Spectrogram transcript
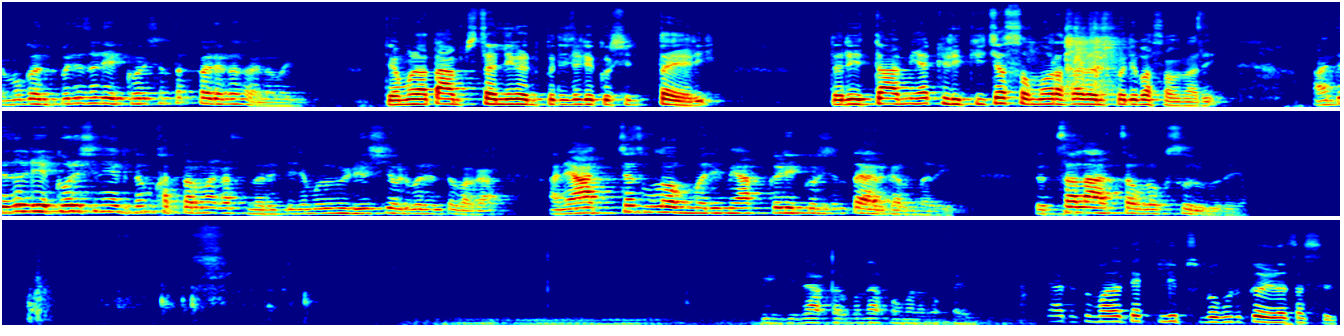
त्यामुळे गणपतीचं डेकोरेशन तर कडकच व्हायला पाहिजे. त्यामुळे आता आमची चालली गणपतीच्या डेकोरेशन तयारी. तर इथं आम्ही या खिडकीच्या समोर असा गणपती बसवणार आहे. आणि त्याचं डेकोरेशन एकदम खतरनाक असणार आहे. त्याच्यामुळे व्हिडिओ शेवटपर्यंत बघा. आणि आजच्याच ब्लॉगमध्ये मी अख्खं डेकोरेशन तयार करणार आहे. तर चला आजचा ब्लॉग सुरू करूया. पिंडीचा आकार पण दाखव मला कसा आहे. म्हणजे आता तुम्हाला त्या क्लिप्स बघून कळलंच असेल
